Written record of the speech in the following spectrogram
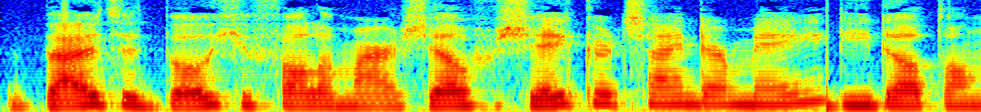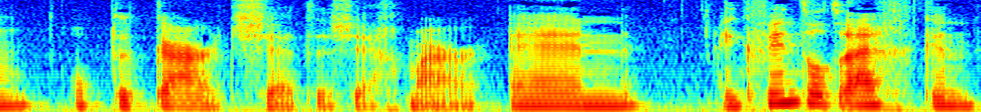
buiten het bootje vallen, maar zelfverzekerd zijn daarmee, die dat dan op de kaart zetten, zeg maar. En ik vind dat eigenlijk een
